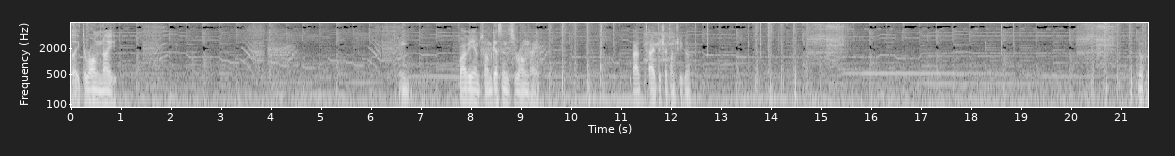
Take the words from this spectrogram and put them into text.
like the wrong night. 5 a.m., so I'm guessing this is the wrong night. But I have to check on Chica. Okay.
